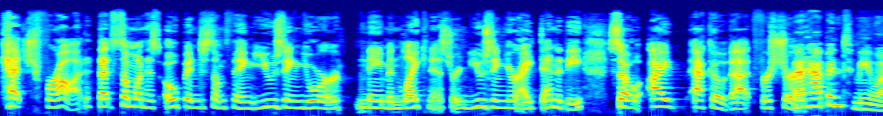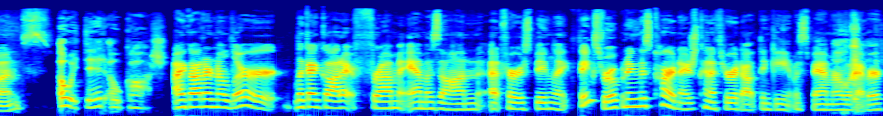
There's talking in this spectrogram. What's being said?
catch fraud that someone has opened something using your name and likeness or using your identity. So I echo that for sure. That happened to me once. Oh, it did? Oh gosh. I got an alert. Like I got it from Amazon at first being like, "Thanks for opening this card." And I just kind of threw it out thinking it was spam or whatever.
